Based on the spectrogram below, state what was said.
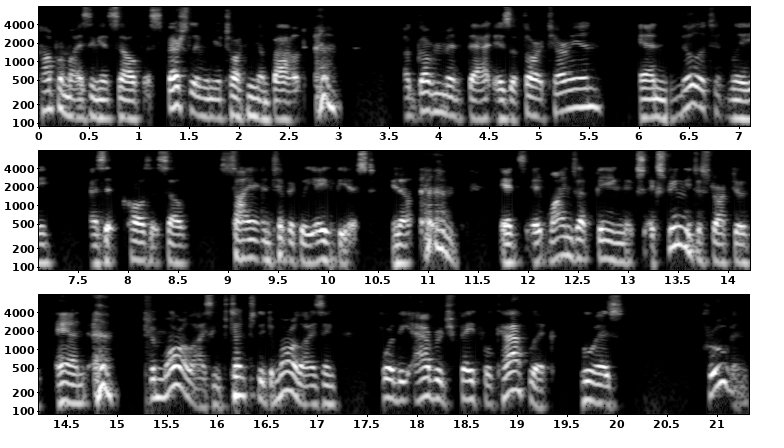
compromising itself, especially when you're talking about a government that is authoritarian and militantly, as it calls itself, scientifically atheist. You know, it's it winds up being ex- extremely destructive and demoralizing, potentially demoralizing for the average faithful Catholic who has proven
